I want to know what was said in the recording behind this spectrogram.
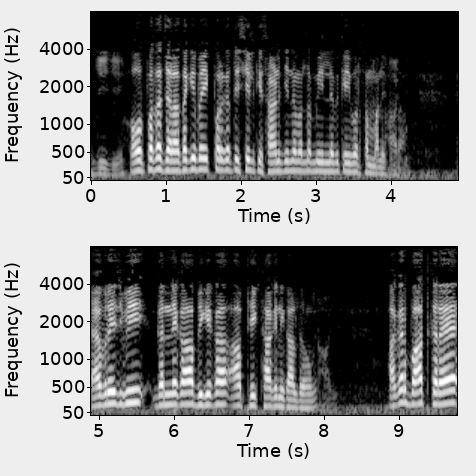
जी जी। और पता चला था कि भाई एक प्रगतिशील किसान जी ने मतलब मील ने भी कई बार सम्मानित हाँ करा। एवरेज भी गन्ने का बीघे का आप ठीक ठाक निकाल रहे होंगे। हाँ जी। अगर बात करें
